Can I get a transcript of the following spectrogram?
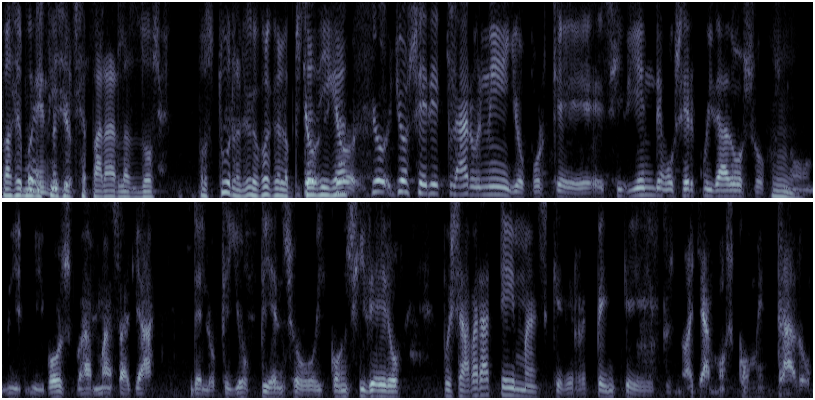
va a ser muy difícil separar las dos posturas. Yo creo que lo que usted diga... Yo, seré claro en ello, porque si bien debo ser cuidadoso, pues mm. mi, mi, voz va más allá de lo que yo pienso y considero, pues habrá temas que de repente pues, no hayamos comentado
